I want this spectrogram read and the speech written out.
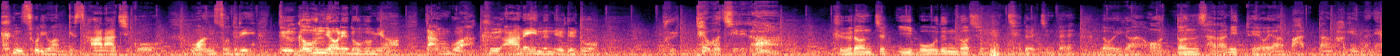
큰 소리와 함께 사라지고 원소들이 뜨거운 열에 녹으며 땅과 그 안에 있는 일들도 불태워지리라 그런즉 이 모든 것이 해체될진데 너희가 어떤 사람이 되어야 마땅하겠느냐?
